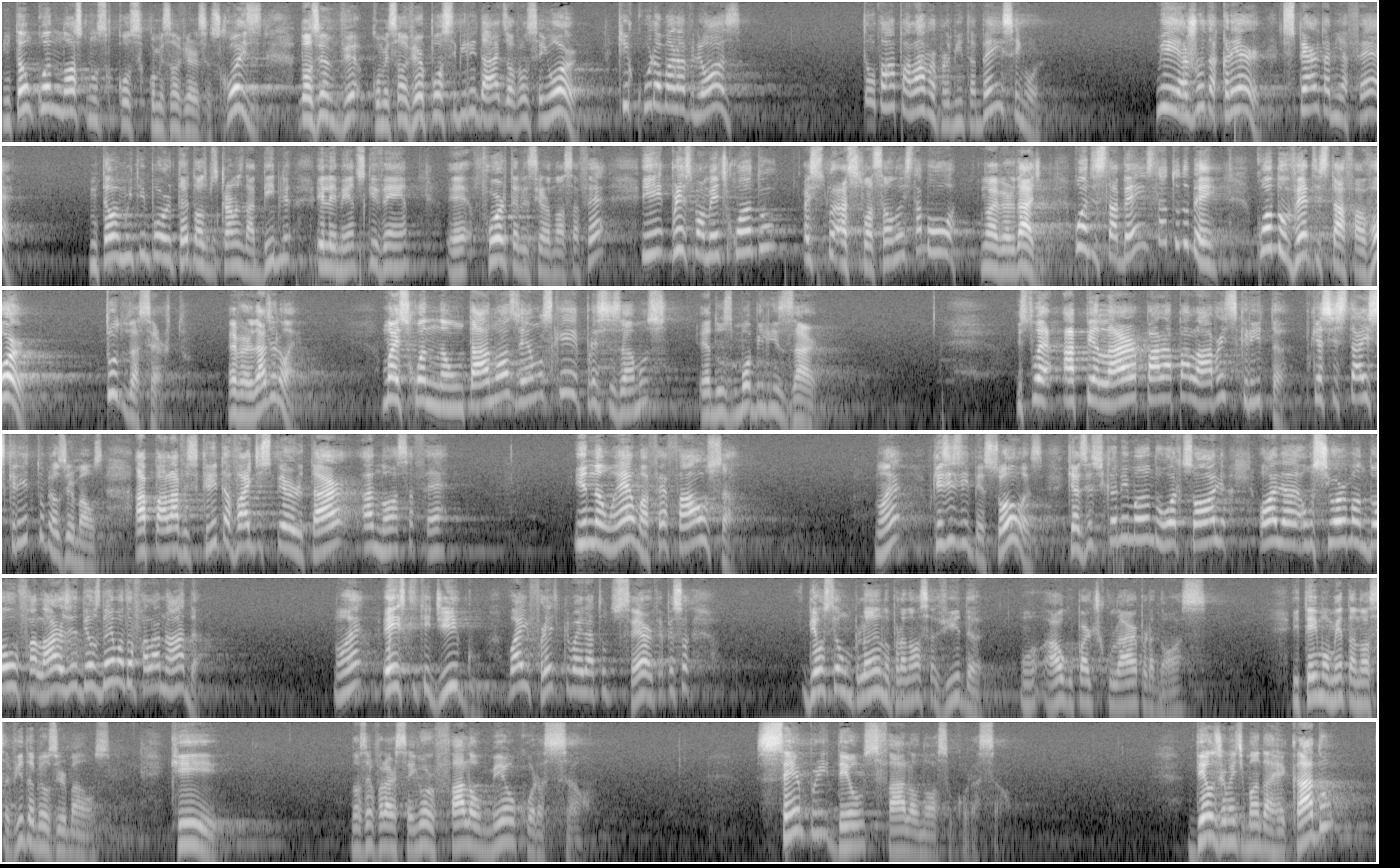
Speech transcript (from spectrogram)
Então, quando nós começamos a ver essas coisas, nós começamos a ver possibilidades. Nós falamos, Senhor, que cura maravilhosa. Então, dá uma palavra para mim também, Senhor. Me ajuda a crer, desperta a minha fé. Então, é muito importante nós buscarmos na Bíblia elementos que venham é, fortalecer a nossa fé, e principalmente quando a situação não está boa, não é verdade? Quando está bem, está tudo bem. Quando o vento está a favor, tudo dá certo. É verdade ou não é? Mas quando não está, nós vemos que precisamos é nos mobilizar. Isto é, apelar para a palavra escrita. Porque se está escrito, meus irmãos, a palavra escrita vai despertar a nossa fé. E não é uma fé falsa. Não é? Porque existem pessoas que às vezes ficam animando o outro, só olha, olha, o Senhor mandou falar, Deus nem mandou falar nada. Não é? Eis que te digo, vai em frente porque vai dar tudo certo. A pessoa, Deus tem um plano para a nossa vida, um, algo particular para nós. E tem momento na nossa vida, meus irmãos, que nós vamos falar, Senhor, fala o meu coração. Sempre Deus fala ao nosso coração. Deus geralmente manda recado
